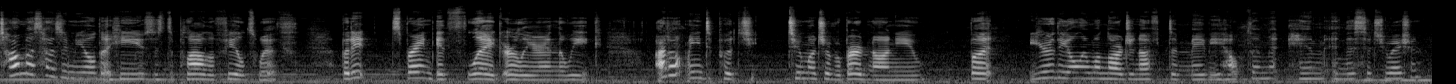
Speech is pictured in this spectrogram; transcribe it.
Thomas has a mule that he uses to plow the fields with, but it sprained its leg earlier in the week. I don't mean to put too much of a burden on you, but you're the only one large enough to maybe help them, him in this situation?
